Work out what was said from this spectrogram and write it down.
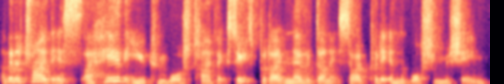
I'm going to try this. I hear that you can wash Tyvek suits, but I've never done it. So I put it in the washing machine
